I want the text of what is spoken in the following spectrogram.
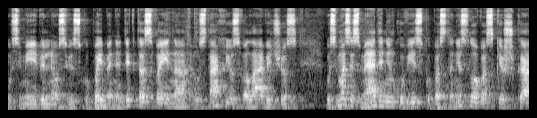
būsimieji Vilniaus viskupai Benediktas Vaina, Eustachijus Valavičius, būsimasis medininkų vyskupas Stanislovas Kiška,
